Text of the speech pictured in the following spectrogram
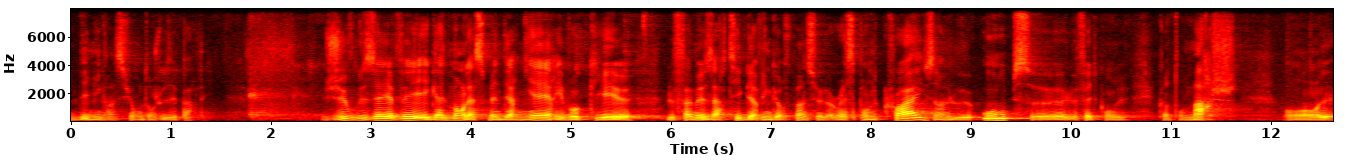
des migrations dont je vous ai parlé. Je vous avais également la semaine dernière évoqué le fameux article d'Irving Goffman sur le response cries, hein, le oups, euh, le fait qu'on quand on marche euh,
